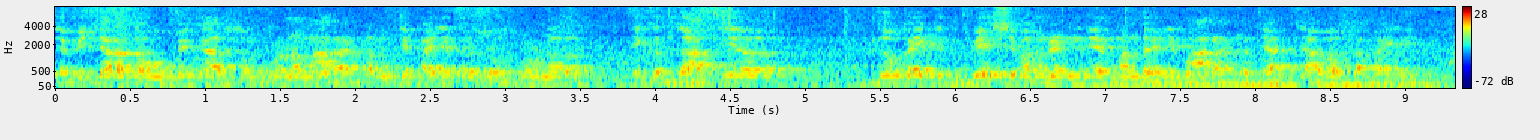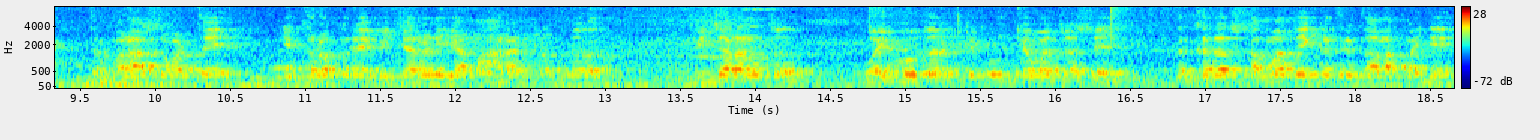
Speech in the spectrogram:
या विचाराचा उपयोग हा संपूर्ण महाराष्ट्रामध्ये पाहिजे तर संपूर्ण एक जातीय जो काही द्वेष भावनेने निर्माण झालेली महाराष्ट्राची आजची अवस्था पाहिली. तर मला असं वाटतंय की खरोखर या विचाराने या महाराष्ट्रातलं विचारांचं वैभव जर टिकून ठेवायचं असेल तर खरं समाज एकत्रित आला पाहिजे.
